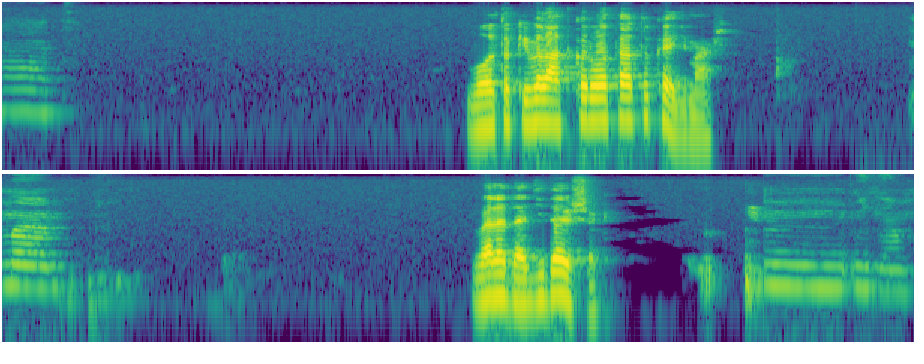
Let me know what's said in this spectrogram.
Hát, Volt, akivel átkaroltátok egymást? nem. Veled egy idejűsek? Mm, igen.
